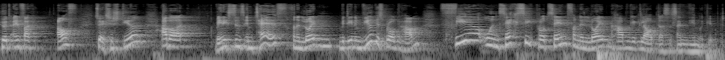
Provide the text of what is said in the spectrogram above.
hört einfach auf zu existieren. Aber wenigstens im TELF, von den Leuten, mit denen wir gesprochen haben, 64 Prozent von den Leuten haben geglaubt, dass es einen Himmel gibt.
